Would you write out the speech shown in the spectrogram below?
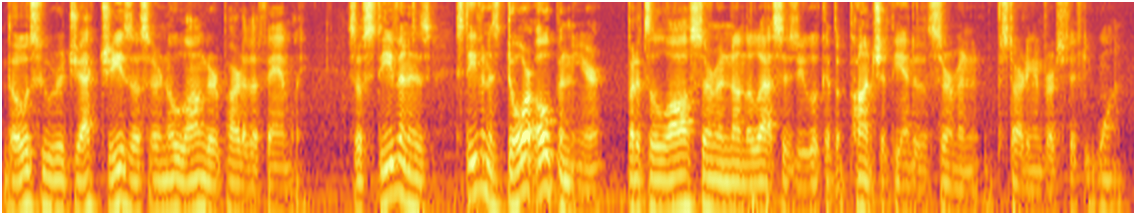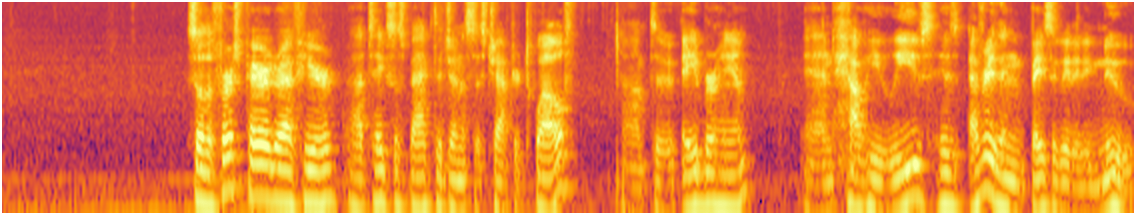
those who reject Jesus are no longer part of the family. So Stephen is Stephen is door open here, but it's a law sermon nonetheless. As you look at the punch at the end of the sermon, starting in verse fifty-one. So the first paragraph here uh, takes us back to Genesis chapter 12, um, to Abraham, and how he leaves his everything basically that he knew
